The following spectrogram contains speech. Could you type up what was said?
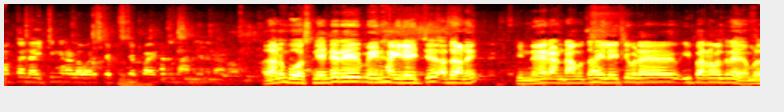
മൊത്തം ലൈറ്റ് ഇങ്ങനെ ഉള്ള പോലെ സ്റ്റെപ്പ് സ്റ്റെപ്പ് ആയിട്ട് ഒരു സാധനം ഇങ്ങനെ കാണാം. അതാണ് ബോസ്നിയന്റെ ഒരു മെയിൻ ഹൈലൈറ്റ് അതാണ്. പിന്നെ രണ്ടാമത്തെ ഹൈലൈറ്റ് ഇവിടെ ഈ പറഞ്ഞ പോലെ തന്നെ നമ്മൾ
